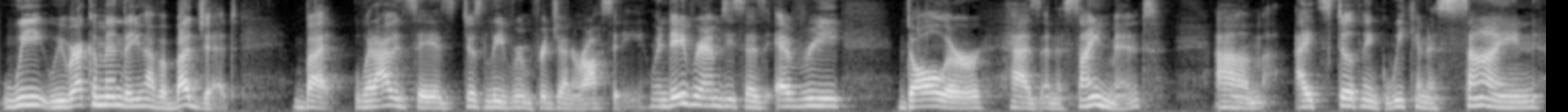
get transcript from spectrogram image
we we recommend that you have a budget. But what I would say is just leave room for generosity. When Dave Ramsey says every dollar has an assignment, um, I still think we can assign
